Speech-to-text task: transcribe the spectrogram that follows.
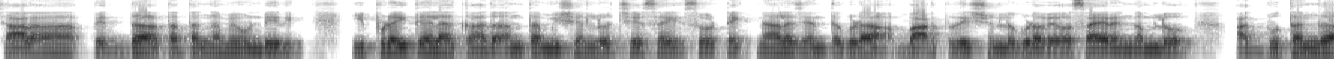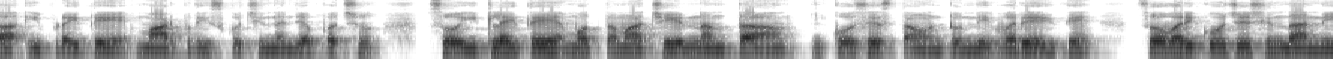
చాలా పెద్ద తతంగమే ఉండేది. ఇప్పుడైతే అలా కాదు. అంత మిషన్లు వచ్చేసాయి. సో టెక్నాలజీ అంతా కూడా భారతదేశంలో కూడా వ్యవసాయ రంగంలో అద్భుతంగా ఇప్పుడైతే మార్పు తీసుకొచ్చిందని చెప్పొచ్చు. సో ఇట్లయితే మొత్తం ఆ చేనంతా కోసేస్తూ ఉంటుంది వరి అయితే. సో వరి కోసేసిన దాన్ని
